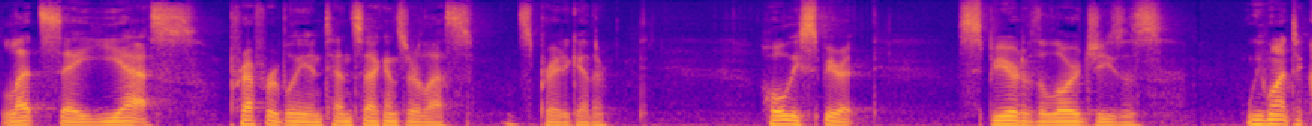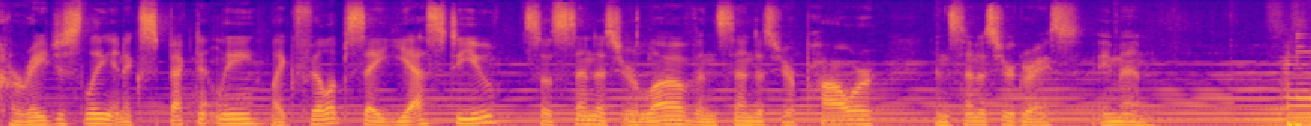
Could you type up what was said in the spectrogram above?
let's say yes, preferably in 10 seconds or less. Let's pray together. Holy Spirit, Spirit of the Lord Jesus, we want to courageously and expectantly, like Philip, say yes to you. So send us your love and send us your power and send us your grace. Amen.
